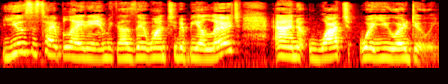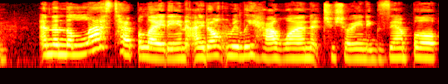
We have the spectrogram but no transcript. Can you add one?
use this type of lighting because they want you to be alert and watch what you are doing. And then the last type of lighting, I don't really have one to show you an example,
